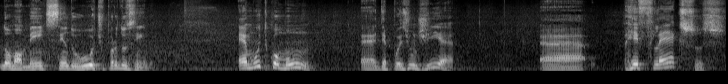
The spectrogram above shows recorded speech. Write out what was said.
normalmente sendo útil, produzindo. É muito comum, é, depois de um dia, é, reflexos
